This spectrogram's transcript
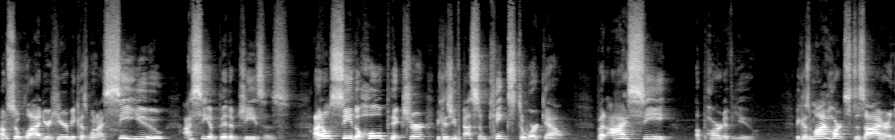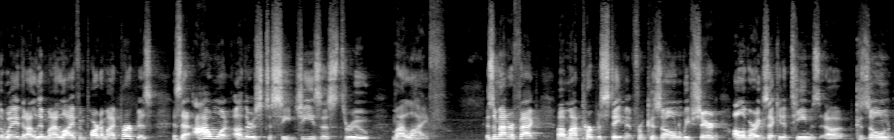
I'm so glad you're here because when I see you, I see a bit of Jesus. I don't see the whole picture because you've got some kinks to work out, but I see a part of you. Because my heart's desire and the way that I live my life and part of my purpose is that I want others to see Jesus through my life. As a matter of fact, uh, my purpose statement from Kazone, we've shared all of our executive team's uh, Kazone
